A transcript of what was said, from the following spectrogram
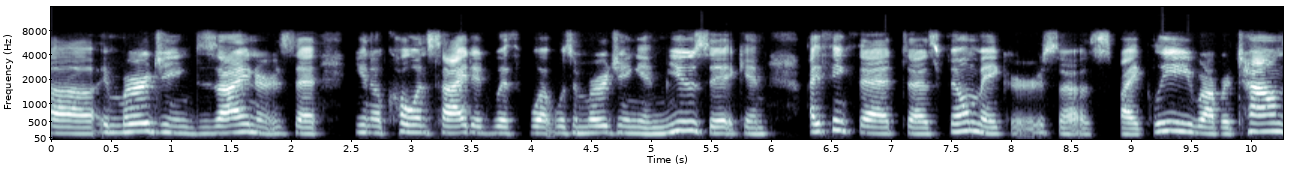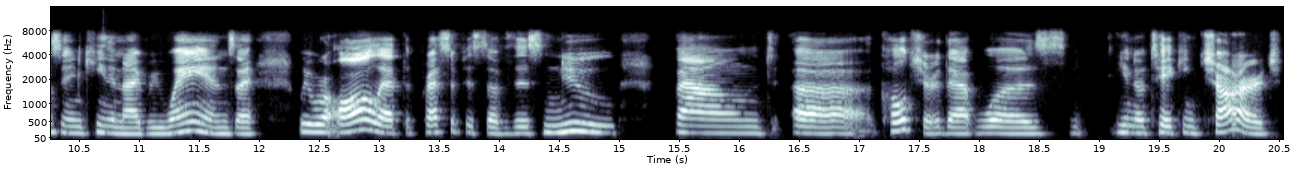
uh, emerging designers that you know coincided with what was emerging in music. And I think that as filmmakers, uh, Spike Lee, Robert Townsend, Keenen Ivory Wayans, uh, we were all at the precipice of this new found uh, culture that was you know taking charge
